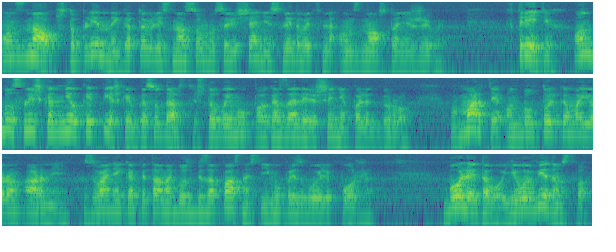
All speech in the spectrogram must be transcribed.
Он знал, что пленные готовились на особом совещании, следовательно, он знал, что они живы. В-третьих, он был слишком мелкой пешкой в государстве, чтобы ему показали решение Политбюро. В марте он был только майором армии, звание капитана госбезопасности ему присвоили позже. Более того, его ведомство,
